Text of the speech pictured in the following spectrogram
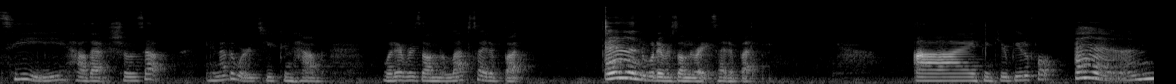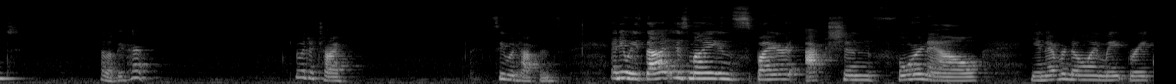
see how that shows up. In other words, you can have whatever's on the left side of but and whatever's on the right side of but. I think you're beautiful and I love your hair. Give it a try. See what happens. Anyways, that is my inspired action for now. You never know, I might break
